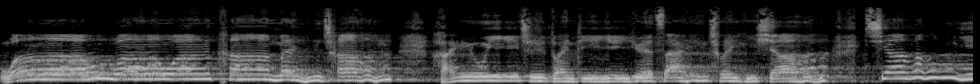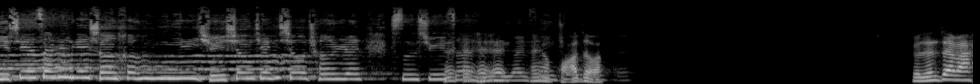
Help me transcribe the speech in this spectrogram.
哇哇哇他们唱，还有一支短笛音乐在吹响，笑意写在脸上，哼一曲乡间小唱人，思绪在南方。滑走，有人在吗？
